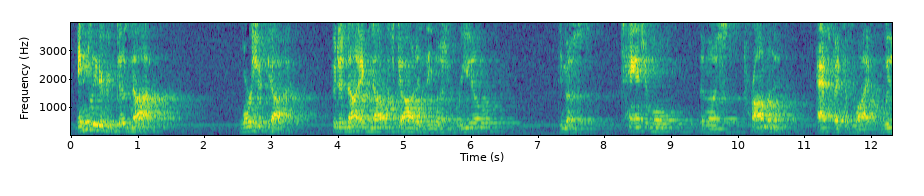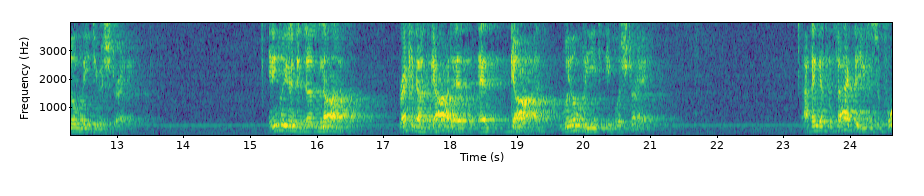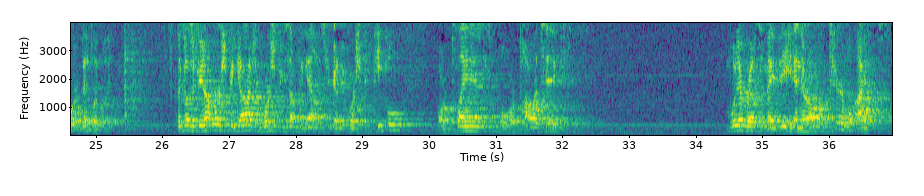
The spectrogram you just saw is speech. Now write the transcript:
Any leader who does not worship God, who does not acknowledge God as the most real, the most tangible, the most prominent aspect of life, will lead you astray. Any leader that does not recognize God as, as God will lead people astray. I think that's a fact that you can support biblically. Because if you're not worshiping God, you're worshiping something else. You're going to be worshiping people, or plans, or politics, whatever else it may be. And they're all terrible idols.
